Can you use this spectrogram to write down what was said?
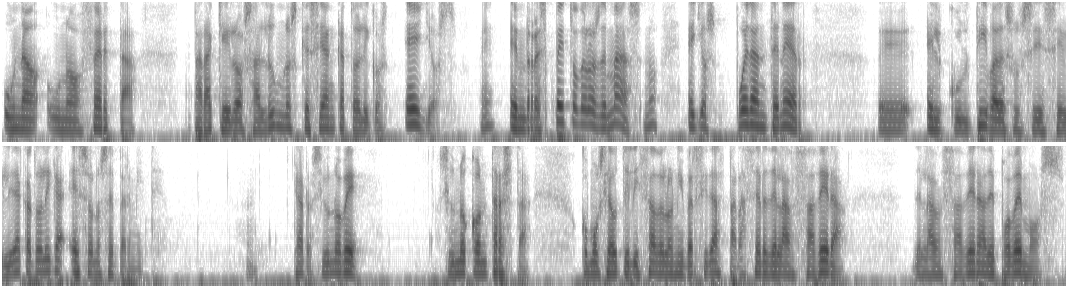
una, una oferta para que los alumnos que sean católicos ellos ¿eh? en respeto de los demás ¿no? ellos puedan tener eh, el cultiva de su sensibilidad católica, eso no se permite. Claro, si uno ve, si uno contrasta cómo se ha utilizado la universidad para hacer de lanzadera, de lanzadera de Podemos,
